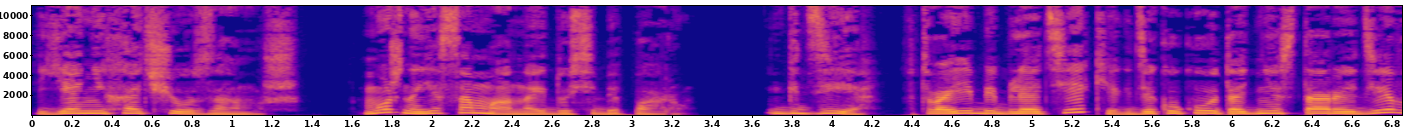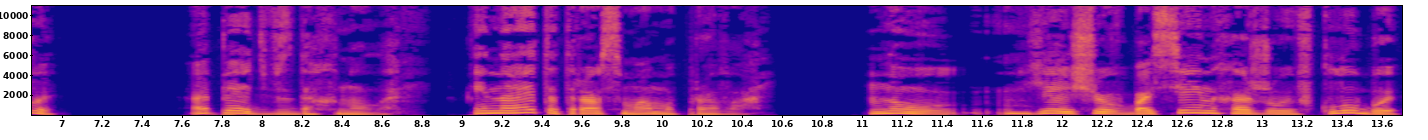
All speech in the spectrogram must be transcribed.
Я не хочу замуж. Можно я сама найду себе пару? Где? В твоей библиотеке, где кукуют одни старые девы? Опять вздохнула. И на этот раз мама права. Ну, я еще в бассейн хожу и в клубы.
